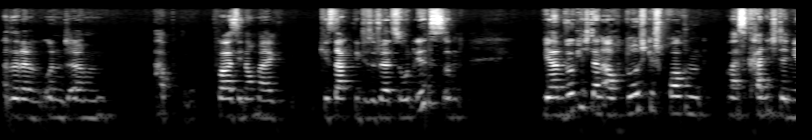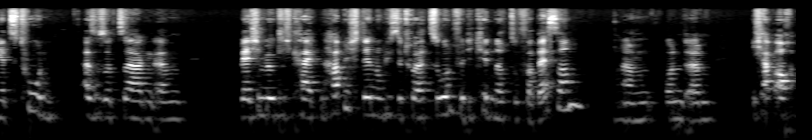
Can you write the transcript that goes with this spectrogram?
Also dann, und ähm, habe quasi nochmal gesagt, wie die Situation ist und wir haben wirklich dann auch durchgesprochen, was kann ich denn jetzt tun? Also sozusagen, ähm, welche Möglichkeiten habe ich denn, um die Situation für die Kinder zu verbessern? Mhm. Ähm, und ähm, ich habe auch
